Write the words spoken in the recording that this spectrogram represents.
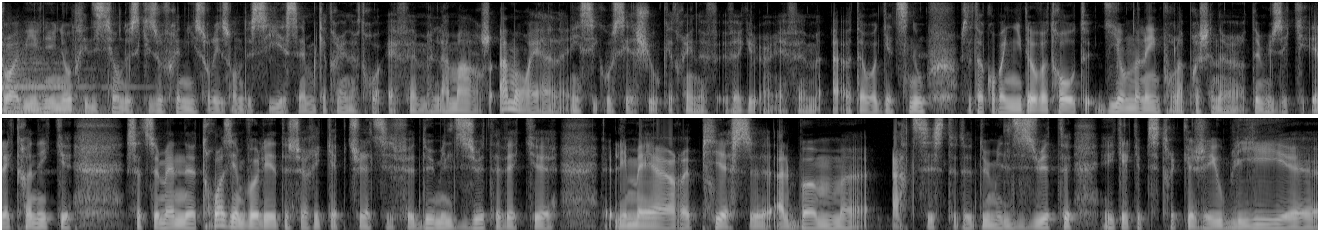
Bonjour et bienvenue à une autre édition de Schizophrénie sur les ondes de CSM 89.3 FM La Marge à Montréal ainsi qu'au CHU 89.1 FM à Ottawa-Gatineau. Vous êtes accompagné de votre hôte Guillaume Nolin pour la prochaine heure de musique électronique. Cette semaine, troisième volet de ce récapitulatif 2018 avec euh, les meilleures pièces, albums, artiste de 2018 et quelques petits trucs que j'ai oubliés euh,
